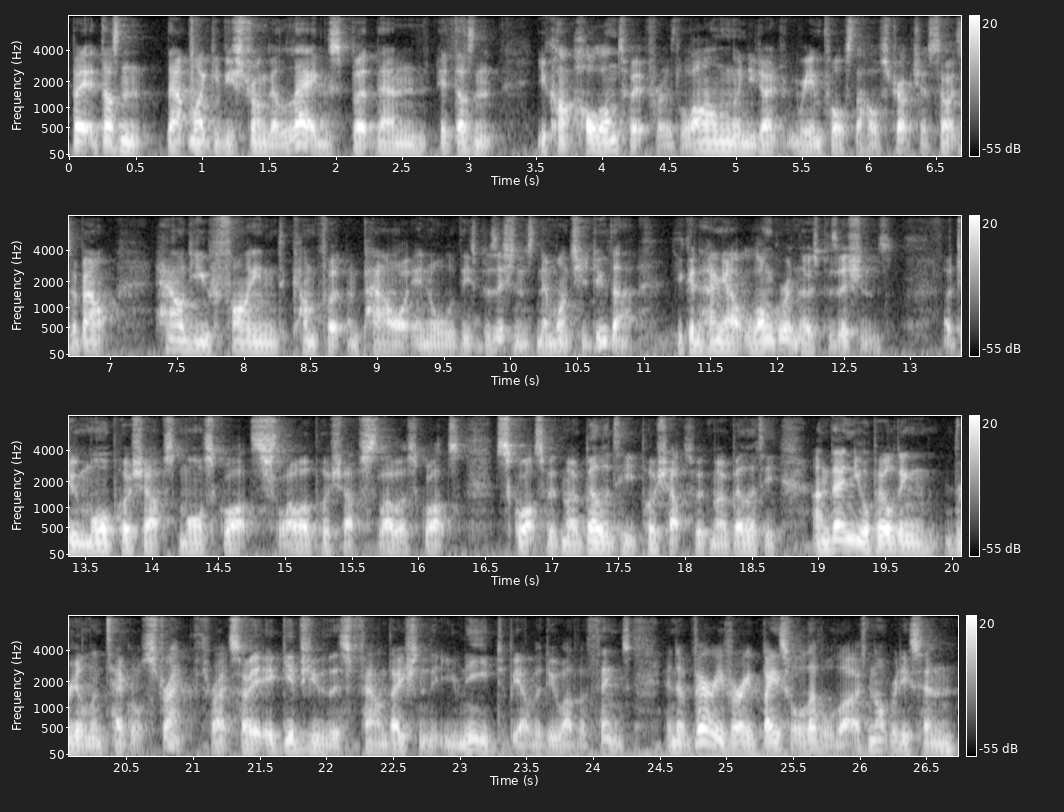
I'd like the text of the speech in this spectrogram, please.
but it doesn't. That might give you stronger legs, but then it doesn't. You can't hold on to it for as long, and you don't reinforce the whole structure. So it's about how do you find comfort and power in all of these positions, and then once you do that, you can hang out longer in those positions I do more push ups, more squats, slower push ups, slower squats, squats with mobility, push ups with mobility. And then you're building real integral strength, right? So it gives you this foundation that you need to be able to do other things in a very, very basal level that I've not really seen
